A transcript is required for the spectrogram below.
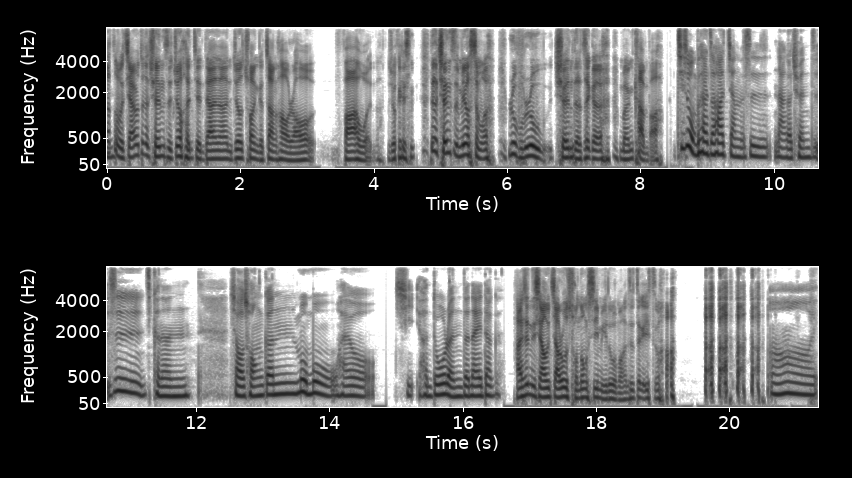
那怎么加入这个圈子就很简单啊？你就创一个账号，然后发文，你就可以。这个圈子没有什么入不入圈的这个门槛吧？其实我不太知道他讲的是哪个圈子，是可能小虫跟木木还有其很多人的那一个，还是你想要加入虫洞西米露吗？是这个意思吗？哦，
